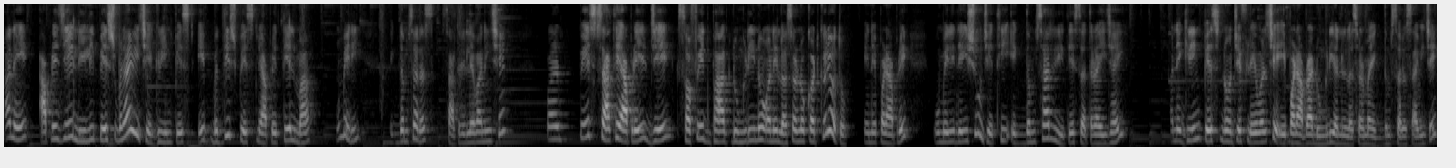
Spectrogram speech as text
અને આપણે જે લીલી પેસ્ટ બનાવી છે, ગ્રીન પેસ્ટ, એ બધી જ પેસ્ટને આપણે તેલમાં ઉમેરી એકદમ સરસ સાતરી લેવાની છે. પણ પેસ્ટ સાથે આપણે જે સફેદ ભાગ ડુંગળીનો અને લસણનો કટ કર્યો હતો, એને પણ આપણે ઉમેરી દઈશું, જેથી એકદમ સારી રીતે સતળાઈ જાય. અને ગ્રીન પેસ્ટનો જે ફ્લેવર છે, એ પણ આપણા ડુંગળી અને લસણમાં એકદમ સરસ આવી જાય.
